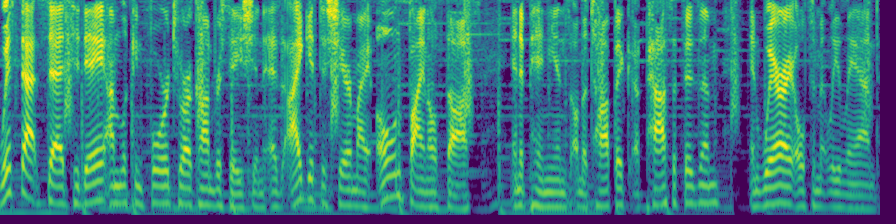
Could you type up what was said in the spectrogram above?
With that said, today I'm looking forward to our conversation as I get to share my own final thoughts and opinions on the topic of pacifism and where I ultimately land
